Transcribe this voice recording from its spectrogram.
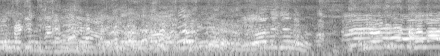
मेला, मेला,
